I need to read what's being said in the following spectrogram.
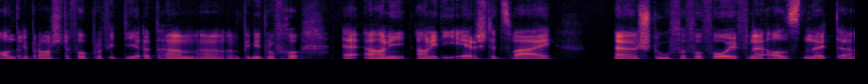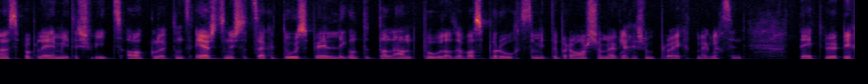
andere Branchen davon profitieren, ähm, äh, bin ich drauf gekommen, äh, habe, ich, habe ich die ersten zwei äh, Stufen von fünf als nicht äh, das Problem in der Schweiz angeschaut. Und das erste ist sozusagen die Ausbildung und der Talentpool, also was braucht es, damit die Branche möglich ist und Projekte möglich sind. Dort würde ich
